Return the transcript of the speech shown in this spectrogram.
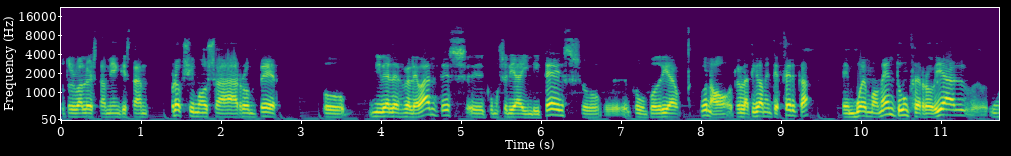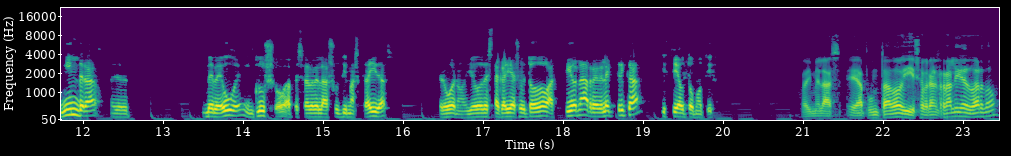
otros valores también que están próximos a romper o niveles relevantes, eh, como sería Inditex o eh, como podría, bueno, relativamente cerca, en buen momento, un Ferrovial, un Indra, BBV incluso, a pesar de las últimas caídas. Pero bueno, yo destacaría sobre todo Acciona, Red Eléctrica y CIA Automotive. Ahí me las he apuntado. ¿Y sobre el rally, Eduardo?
